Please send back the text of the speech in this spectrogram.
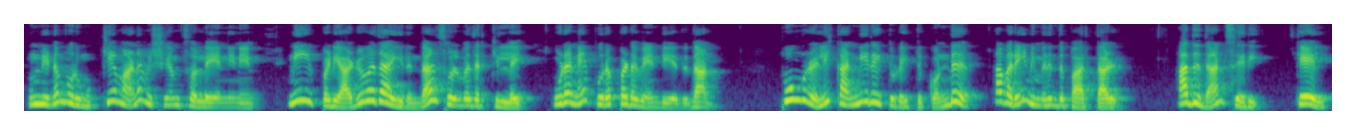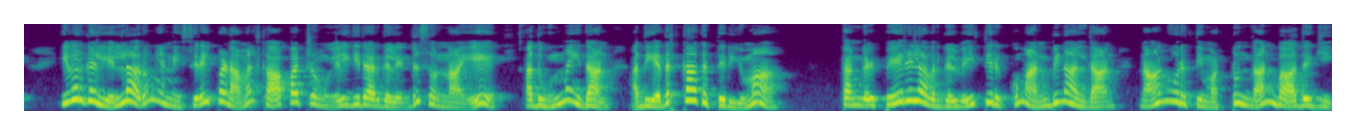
உன்னிடம் ஒரு முக்கியமான விஷயம் சொல்ல எண்ணினேன். நீ இப்படி அழுவதாயிருந்தால் சொல்வதற்கில்லை. உடனே புறப்பட வேண்டியதுதான். பூங்குழலி கண்ணீரை துடைத்துக்கொண்டு அவரை நிமிர்ந்து பார்த்தாள். அதுதான் சரி. கேள் இவர்கள் எல்லாரும் என்னை சிறைப்படாமல் காப்பாற்ற முயல்கிறார்கள் என்று சொன்னாயே அது உண்மைதான். அது எதற்காக தெரியுமா? தங்கள் பேரில் அவர்கள் வைத்திருக்கும் அன்பினால்தான் நான் ஒருத்தி மட்டும்தான் பாதகி.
